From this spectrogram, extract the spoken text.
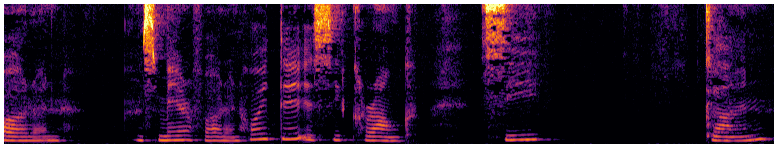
fahren. Ins fahren. Heute ist sie krank. Sie kann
